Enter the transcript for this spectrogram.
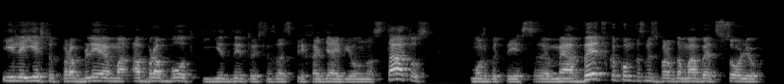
или есть тут проблема обработки еды, то есть называется переходя в его статус, может быть, есть э, меабет в каком-то смысле, правда, меабет с солью,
